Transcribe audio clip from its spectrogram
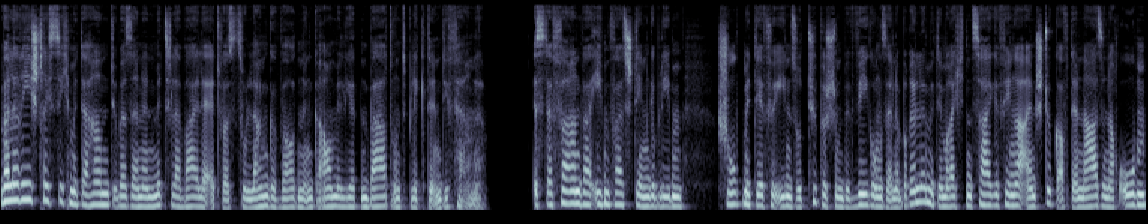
Valerie strich sich mit der Hand über seinen mittlerweile etwas zu lang gewordenen graumelierten Bart und blickte in die Ferne. Stefan war ebenfalls stehen geblieben, schob mit der für ihn so typischen Bewegung seine Brille mit dem rechten Zeigefinger ein Stück auf der Nase nach oben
